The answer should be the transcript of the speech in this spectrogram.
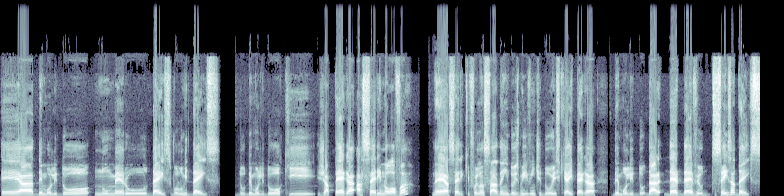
é a Demolidor número 10, volume 10 do Demolidor, que já pega a série nova, né? A série que foi lançada em 2022, que aí pega Demolidor, Daredevil 6 a 10.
